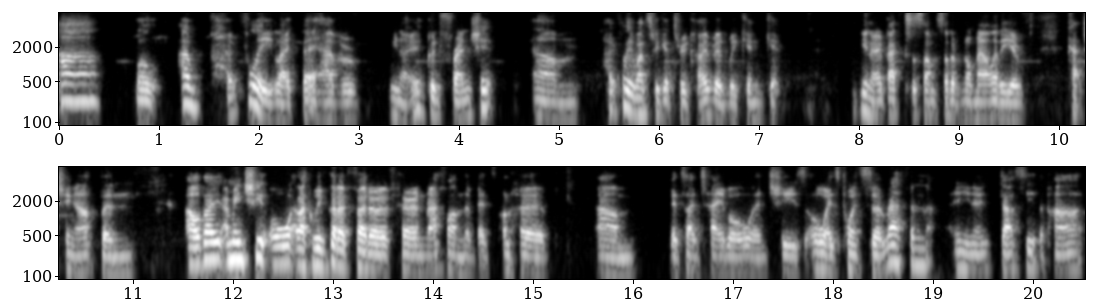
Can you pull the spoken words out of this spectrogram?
Uh, well, I, hopefully, like they have a you know good friendship. Um, hopefully, once we get through COVID, we can get you know back to some sort of normality of catching up. And although, I mean, she all like we've got a photo of her and Raph on the bed on her um, bedside table, and she's always points to Raph and you know Darcey at the park.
